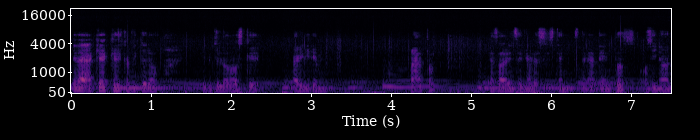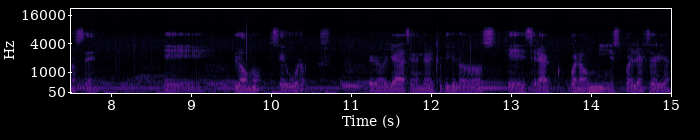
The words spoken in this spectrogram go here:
Queda, queda, queda el capítulo, capítulo 2 que va a venir en un rato. Ya saben, señores, estén, estén atentos. O si no, no sé. Eh, lomo, seguro. Pero ya se vendrá el capítulo 2, que será, bueno, un mini spoiler sería.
